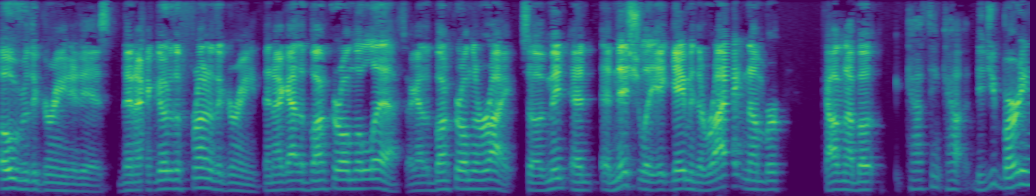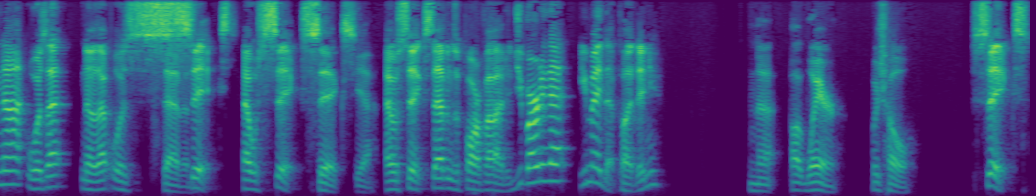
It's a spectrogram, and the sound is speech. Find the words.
over the green it is. Then I go to the front of the green. Then I got the bunker on the left. I got the bunker on the right. So initially it gave me the right number. Kyle and I both. I think. Kyle, did you birdie not? Was that no? That was Seven. six. That was six. six, yeah, That was six. Seven's a par five. Did you birdie that? You made that putt, didn't you? no, uh, where, which hole? Six.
